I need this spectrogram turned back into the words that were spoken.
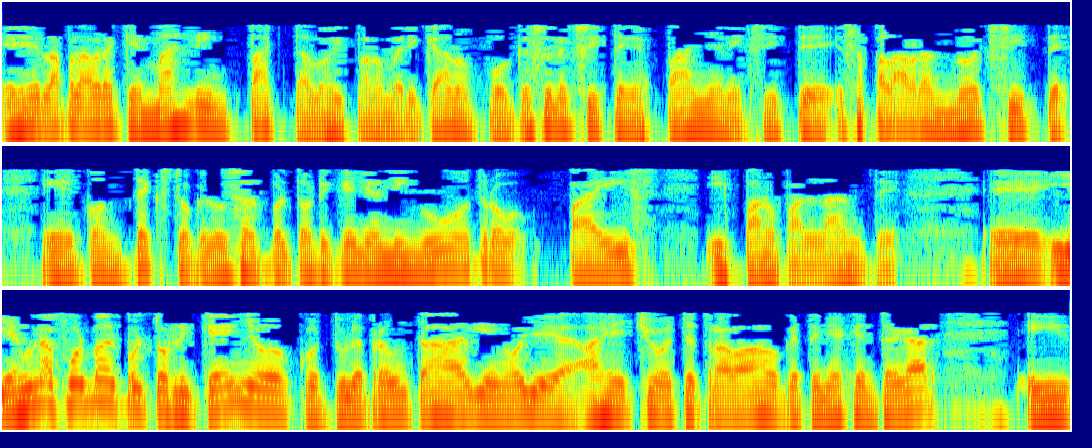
es la palabra que más le impacta a los hispanoamericanos porque eso no existe en España, ni existe, esa palabra no existe en el contexto que lo usa el puertorriqueño en ningún otro país hispanoparlante. Eh, y es una forma del puertorriqueño, cuando tú le preguntas a alguien, oye, has hecho este trabajo que tenías que entregar y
